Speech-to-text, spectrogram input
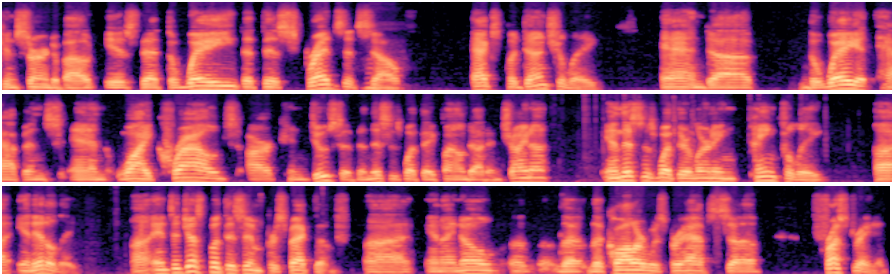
concerned about is that the way that this spreads itself mm-hmm. exponentially and uh, the way it happens and why crowds are conducive. And this is what they found out in China. And this is what they're learning painfully uh, in Italy. Uh, and to just put this in perspective, uh, and I know uh, the the caller was perhaps uh, frustrated,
